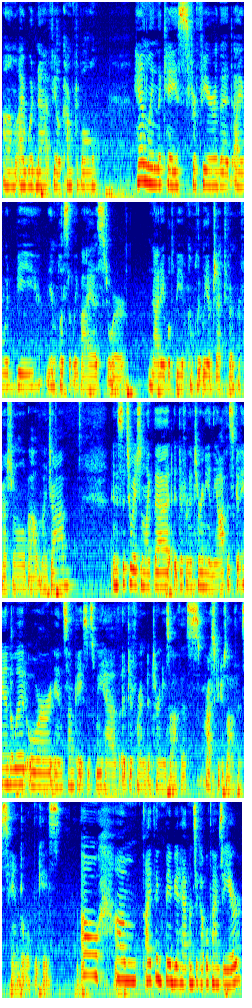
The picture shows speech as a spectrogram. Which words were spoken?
Um, I would not feel comfortable handling the case for fear that I would be implicitly biased or not able to be completely objective and professional about my job. In a situation like that, a different attorney in the office could handle it, or in some cases, we have a different attorney's office, prosecutor's office, handle the case. Oh, um, I think maybe it happens a couple times a year.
